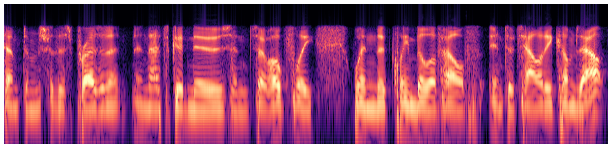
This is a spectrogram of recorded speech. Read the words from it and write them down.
symptoms for this president and that's good news and so hopefully when the clean bill of health in totality comes out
